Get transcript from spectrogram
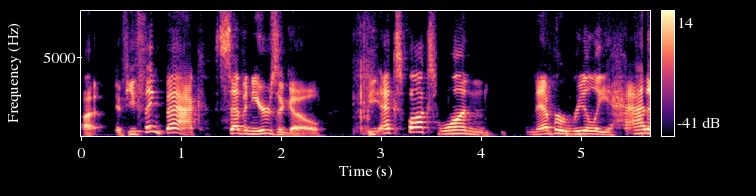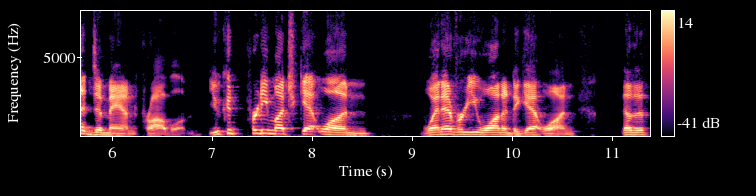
Uh, if you think back seven years ago, the Xbox One never really had a demand problem. You could pretty much get one whenever you wanted to get one. Now the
